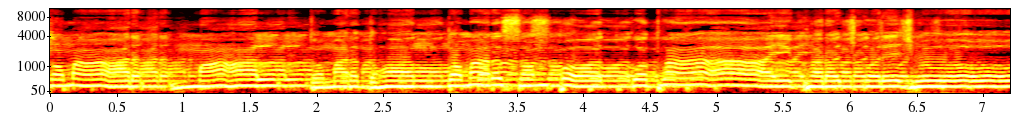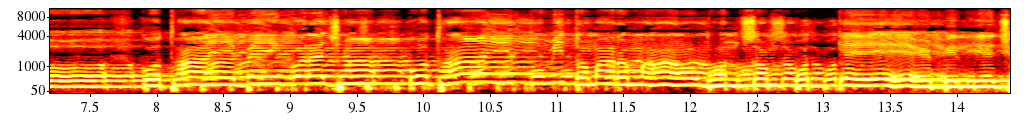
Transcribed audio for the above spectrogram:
তোমার মাল, তোমার ধন, তোমার সম্পদ কোথায় খরচ করেছ? কোথায় ব্যয় করেছ? কোথায় তুমি তোমার মাল, ধন সম্পদকে বিলিয়েছ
